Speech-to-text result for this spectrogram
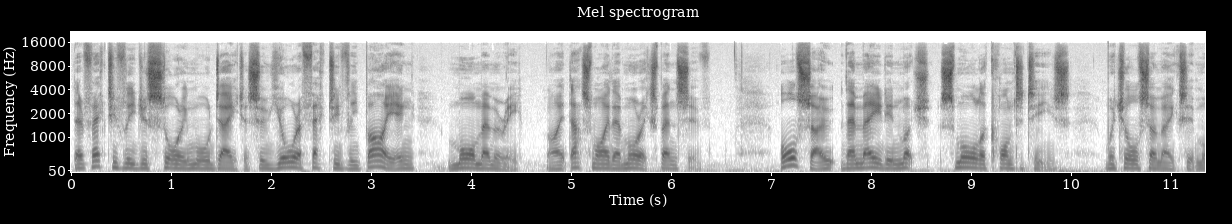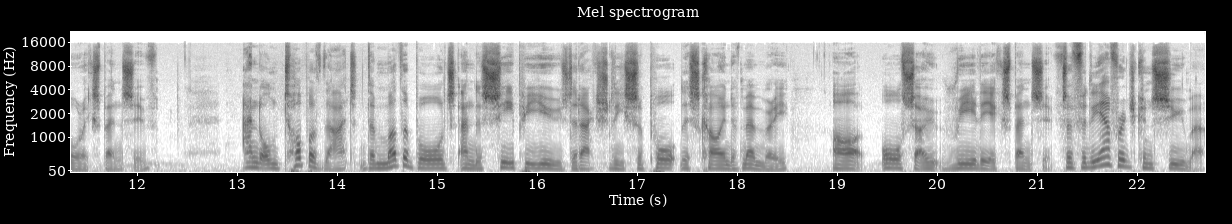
they're effectively just storing more data, so you're effectively buying more memory, right? That's why they're more expensive. Also, they're made in much smaller quantities, which also makes it more expensive. And on top of that, the motherboards and the CPUs that actually support this kind of memory are also really expensive. So for the average consumer,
